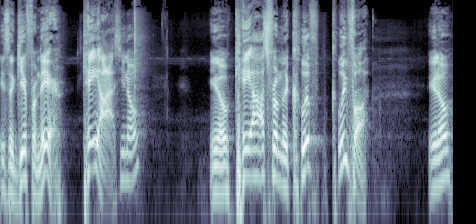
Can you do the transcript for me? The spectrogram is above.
It's a gift from there. Chaos, you know. You know, chaos from the cliff Khalifa. You know,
